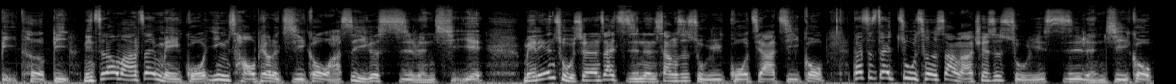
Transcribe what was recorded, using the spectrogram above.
比特币。你知道吗？在美国印钞票的机构啊，是一个私人企业。美联储虽然在职能上是属于国家机构，但是在注册上啊，却是属于私人机构。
